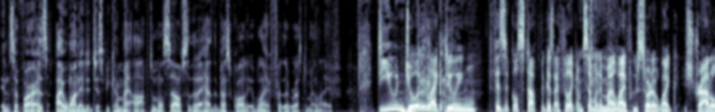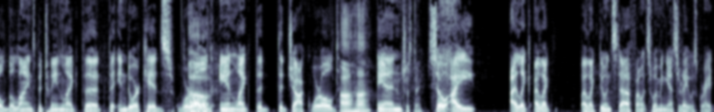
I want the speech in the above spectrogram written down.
insofar as I wanted to just become my optimal self, so that I had the best quality of life for the rest of my life. Do you enjoy like doing physical stuff? Because I feel like I'm someone in my life who's sort of like straddled the lines between like the the indoor kids world and like the the jock world. Uh huh. and Interesting. So I I like I like I like doing stuff. I went swimming yesterday. It was great.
